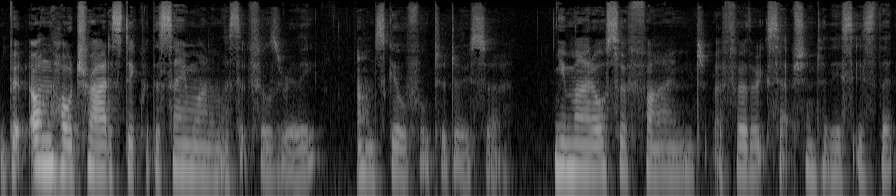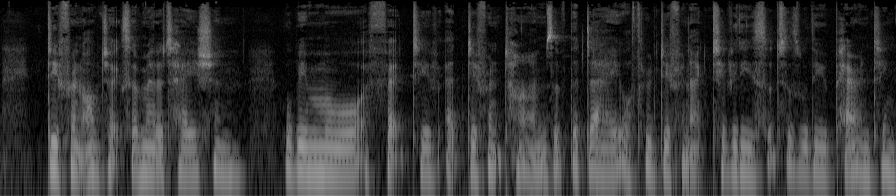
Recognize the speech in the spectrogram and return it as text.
But on the whole, try to stick with the same one unless it feels really unskillful to do so. You might also find a further exception to this is that different objects of meditation will be more effective at different times of the day or through different activities, such as with you parenting,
